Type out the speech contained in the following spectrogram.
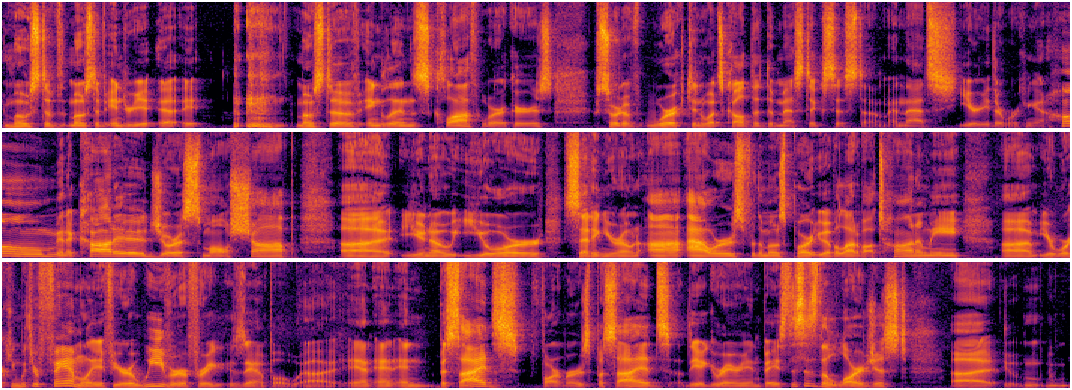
most of most of India. Uh, most of England's cloth workers sort of worked in what's called the domestic system, and that's you're either working at home in a cottage or a small shop. Uh, you know, you're setting your own uh, hours for the most part. You have a lot of autonomy. Uh, you're working with your family if you're a weaver, for example, uh, and, and and besides farmers, besides the agrarian base, this is the largest uh,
